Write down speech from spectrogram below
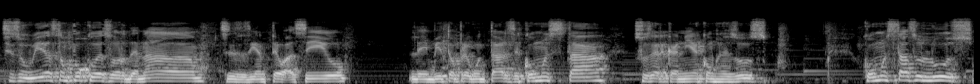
si su vida está un poco desordenada, si se siente vacío, le invito a preguntarse cómo está su cercanía con Jesús, cómo está su luz,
